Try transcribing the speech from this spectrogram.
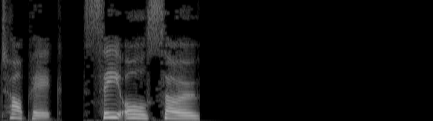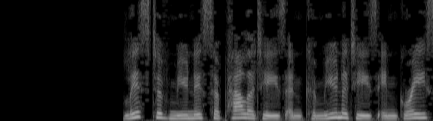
Topic. See also List of municipalities and communities in Greece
